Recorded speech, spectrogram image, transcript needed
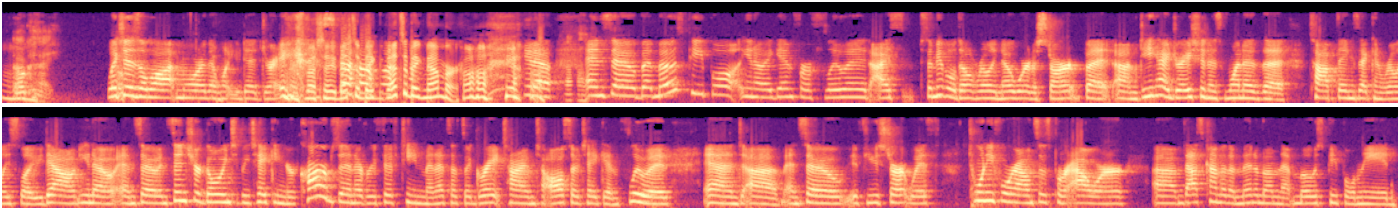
mm-hmm. okay which is a lot more than what you did drink. Was about to say that's a big that's a big number. yeah. You know, and so, but most people, you know, again for fluid, I some people don't really know where to start, but um, dehydration is one of the top things that can really slow you down. You know, and so, and since you're going to be taking your carbs in every 15 minutes, that's a great time to also take in fluid. And um, and so, if you start with 24 ounces per hour, um, that's kind of the minimum that most people need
